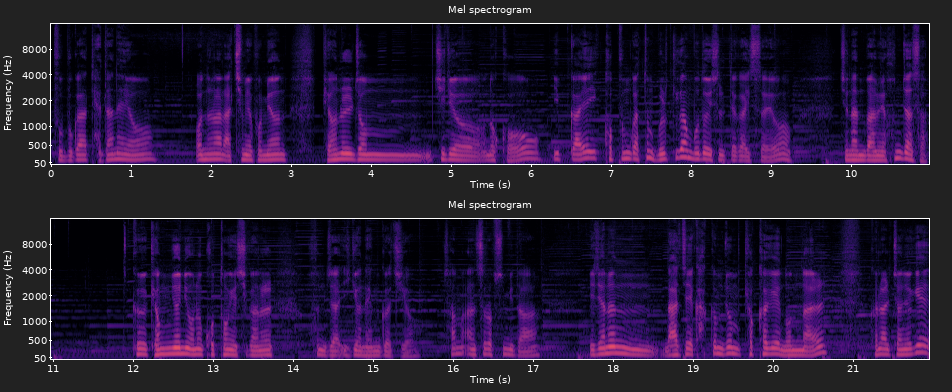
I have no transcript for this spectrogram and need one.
부부가 대단해요. 어느 날 아침에 보면 변을 좀 지려 놓고 입가에 거품 같은 물기가 묻어 있을 때가 있어요. 지난밤에 혼자서 그 경련이 오는 고통의 시간을 혼자 이겨낸 거지요. 참 안쓰럽습니다. 이제는 낮에 가끔 좀 격하게 논 날, 그날 저녁에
